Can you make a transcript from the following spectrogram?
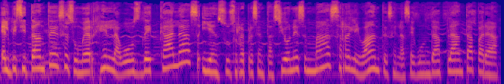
El visitante se sumerge en la voz de Calas y en sus representaciones más relevantes en la segunda planta para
